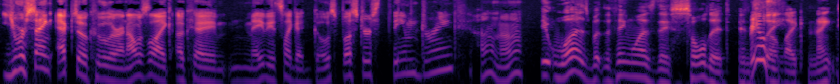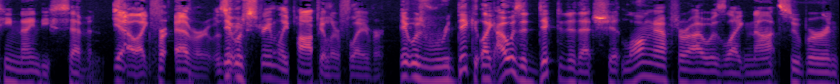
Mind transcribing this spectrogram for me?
you were saying Ecto Cooler, and I was like, okay, maybe it's like a Ghostbusters themed drink. I don't know. it was, but the thing was, they sold it until Really? like 1997. Yeah, like forever. It was It an was- extremely popular flavor. It was ridiculous. Like I was addicted to that shit long after I was like not super. And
